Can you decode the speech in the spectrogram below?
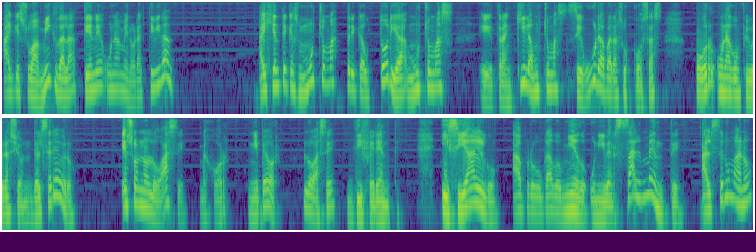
a que su amígdala tiene una menor actividad. Hay gente que es mucho más precautoria, mucho más eh, tranquila, mucho más segura para sus cosas por una configuración del cerebro. Eso no lo hace mejor ni peor, lo hace diferente. Y si algo ha provocado miedo universalmente al ser humano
